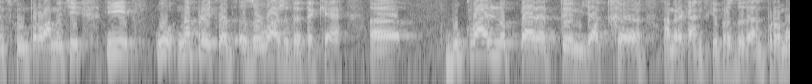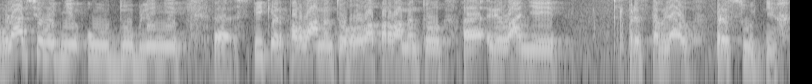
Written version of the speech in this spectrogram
ірландському парламенті. І, ну, наприклад, зауважити таке. е, Буквально перед тим, як е, американський президент промовляв сьогодні у Дубліні, е, спікер парламенту, голова парламенту Ірландії представляв присутніх,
